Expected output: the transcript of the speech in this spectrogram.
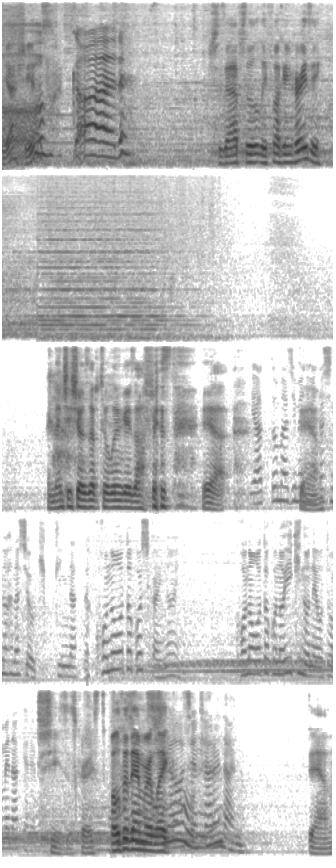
Oh, yeah, she is. Oh god. She's absolutely fucking crazy. And then she shows up to Lunge's office. yeah. Damn. Jesus Christ. Both of them are like. Damn.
